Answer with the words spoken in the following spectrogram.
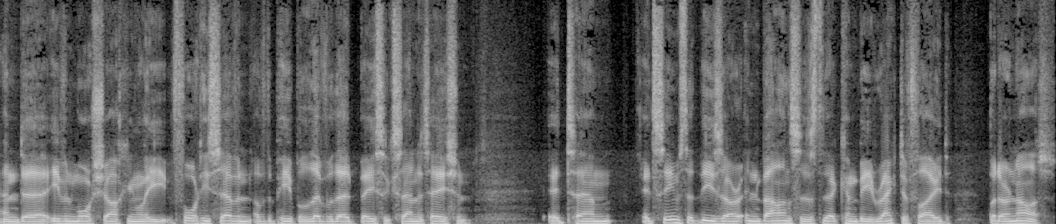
And uh, even more shockingly, 47 of the people live without basic sanitation. It, um, it seems that these are imbalances that can be rectified but are not.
